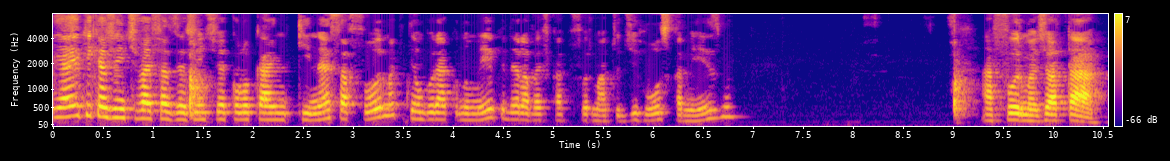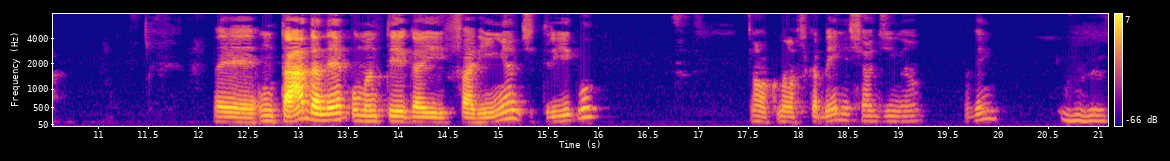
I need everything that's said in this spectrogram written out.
E aí, o que, que a gente vai fazer? A gente vai colocar aqui nessa forma, que tem um buraco no meio, que dela vai ficar com formato de rosca mesmo. A forma já tá é, untada, né, com manteiga e farinha de trigo. Ó, como ela fica bem recheadinha, ó. Tá vendo? Uhum.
